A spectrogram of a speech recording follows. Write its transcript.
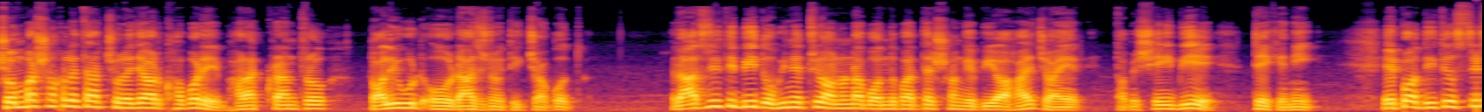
সোমবার সকালে তার চলে যাওয়ার খবরে ভারাক্রান্ত টলিউড ও রাজনৈতিক জগৎ। রাজনীতিবিদ, অভিনেত্রী অনন্যা বন্দ্যোপাধ্যায়ের সঙ্গে বিয়ে হয় জয়ের, তবে সেই বিয়ে টেকেনি। এরপর দ্বিতীয় স্ত্রী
